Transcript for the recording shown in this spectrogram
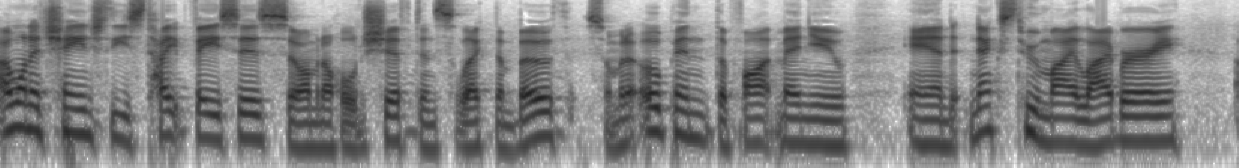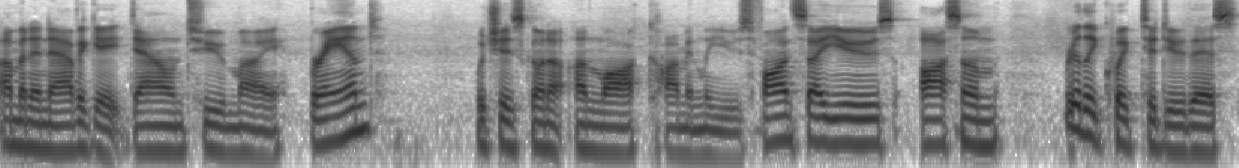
I want to change these typefaces, so I'm going to hold shift and select them both. So I'm going to open the font menu and next to my library, I'm going to navigate down to my brand which is going to unlock commonly used fonts I use. Awesome, really quick to do this.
